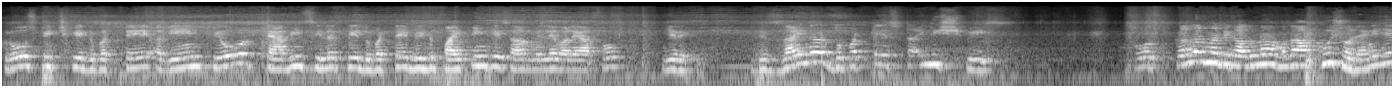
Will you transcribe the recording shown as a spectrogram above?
क्रो स्टिच के दुपट्टे अगेन प्योर टैबी सिलक के दुपट्टे विद पाइपिंग के साथ मिलने वाले आपको। ये देखिए डिज़ाइनर दुपट्टे स्टाइलिश पीस और कलर मैं दिखा दूँ ना मतलब आप खुश हो जाएँगे। ये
